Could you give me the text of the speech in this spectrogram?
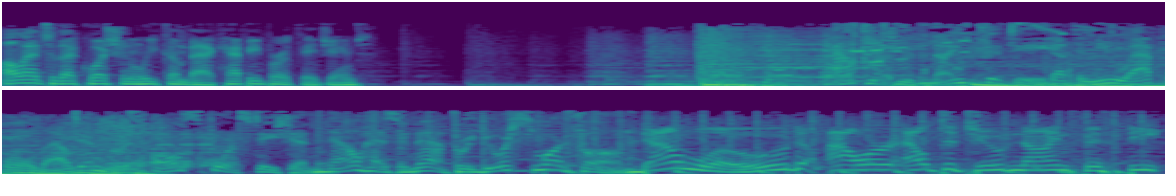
I'll answer that question when we come back. Happy birthday, James. Altitude 950. Got the new app rolled out. Denver's all sports station now has an app for your smartphone. Download our Altitude 950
